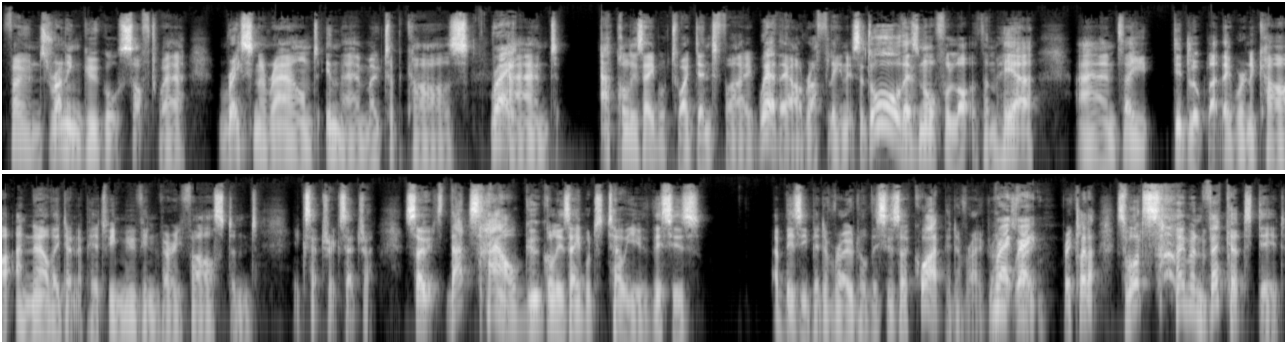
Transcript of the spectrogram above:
phones, running Google software, racing around in their motor cars. Right. And Apple is able to identify where they are roughly. And it says, oh, there's an awful lot of them here. And they did look like they were in a car and now they don't appear to be moving very fast and et cetera, et cetera. So that's how Google is able to tell you this is a busy bit of road or this is a quiet bit of road. Right, very- right. Very clever. So what Simon Weckert did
